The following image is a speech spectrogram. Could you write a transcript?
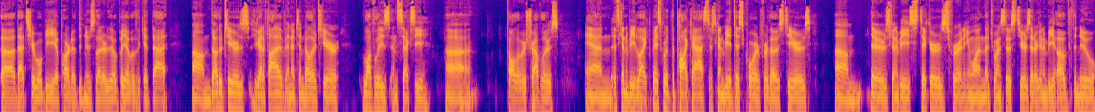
uh, that tier will be a part of the newsletter. They'll be able to get that. Um, the other tiers, you got a five and a ten dollar tier, lovelies and sexy uh, followers, travelers, and it's going to be like basically with the podcast. There's going to be a Discord for those tiers. Um, there's going to be stickers for anyone that joins those tiers that are going to be of the new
